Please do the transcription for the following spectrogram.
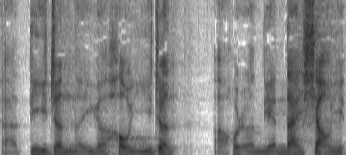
啊地震的一个后遗症啊，或者连带效应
